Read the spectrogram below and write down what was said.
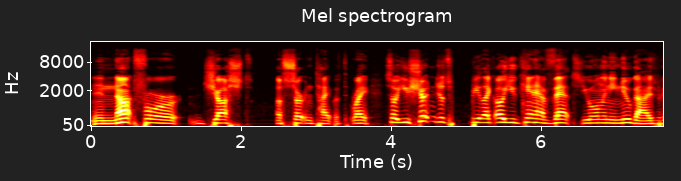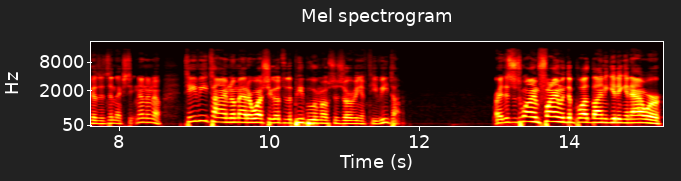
and not for just a certain type of right? So you shouldn't just be like oh you can't have vets you only need new guys because it's NXT no no no. TV time no matter what should go to the people who are most deserving of TV time. Right? This is why I'm fine with the bloodline getting an hour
